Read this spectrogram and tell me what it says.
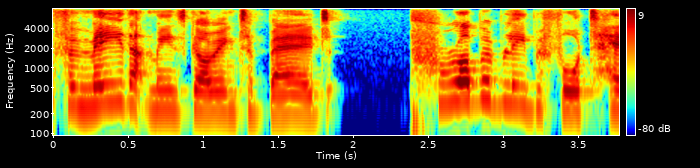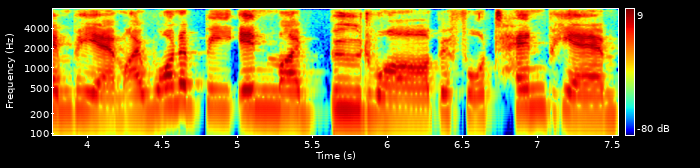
for me, that means going to bed probably before 10 p.m. I want to be in my boudoir before 10 p.m.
